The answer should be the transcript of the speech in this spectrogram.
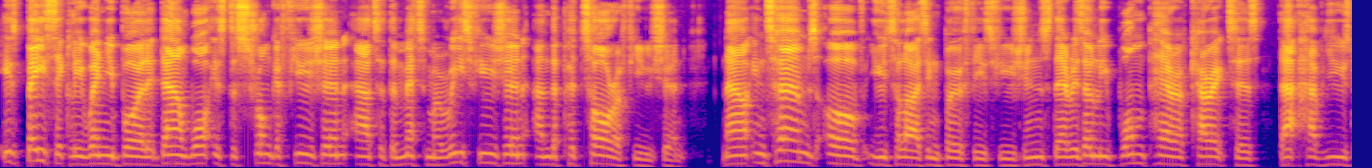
is basically when you boil it down what is the stronger fusion out of the Metamoran fusion and the Potara fusion. Now in terms of utilising both these fusions there is only one pair of characters that have used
